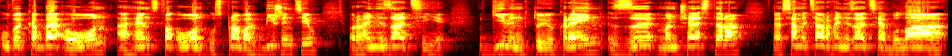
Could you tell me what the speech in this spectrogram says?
УВКБ ООН, Агентства ООН у справах біженців, організації Giving to Ukraine з Манчестера. Саме ця організація була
